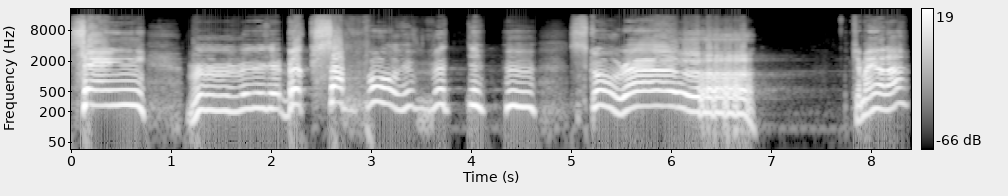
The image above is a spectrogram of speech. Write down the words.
Säng Byxa på huvudet Skor kan man göra.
